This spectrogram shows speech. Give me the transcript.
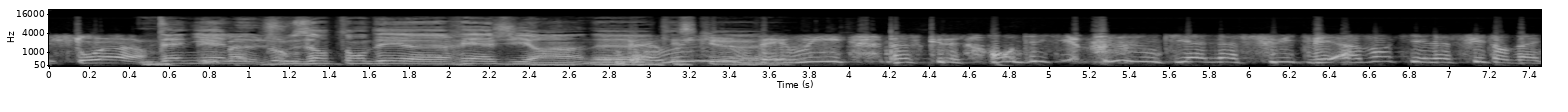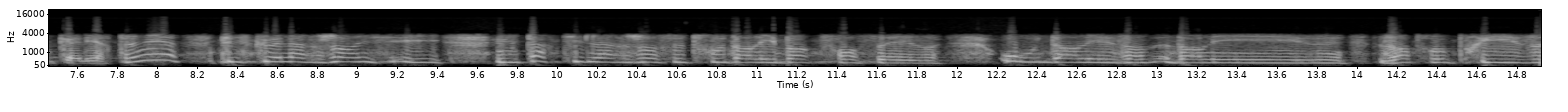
histoires. Daniel, maintenant... je vous entendais euh, réagir. Hein. Euh, ben oui, que... ben oui, parce que on dit qu'il y a de la fuite, mais avant qu'il y ait la fuite, on a qu'à les retenir, puisque l'argent, une partie de l'argent se trouve dans les banques françaises ou dans les dans les entreprises,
